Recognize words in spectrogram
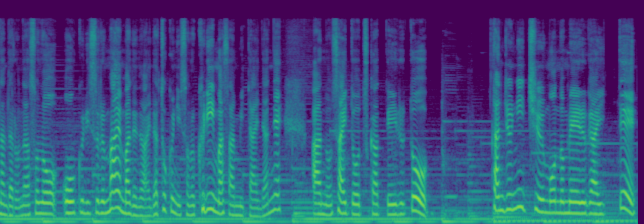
なんだろうなそのお送りする前までの間特にそのクリーマさんみたいなねあのサイトを使っていると単純に注文のメールが行って、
